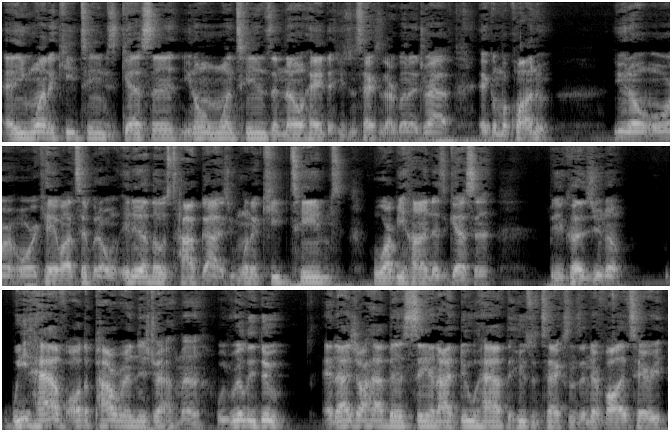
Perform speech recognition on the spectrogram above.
and you want to keep teams guessing. You don't want teams to know, hey, the Houston Texans are going to draft Ekwonu, you know, or or Kayvon Thibodeaux, any of those top guys. You want to keep teams who are behind us guessing because, you know, we have all the power in this draft, man. We really do. And as y'all have been seeing, I do have the Houston Texans in their voluntary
